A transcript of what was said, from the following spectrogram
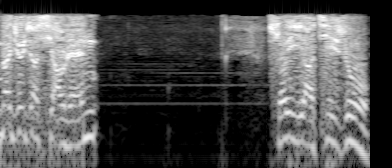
那就叫小人。所以要记住，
